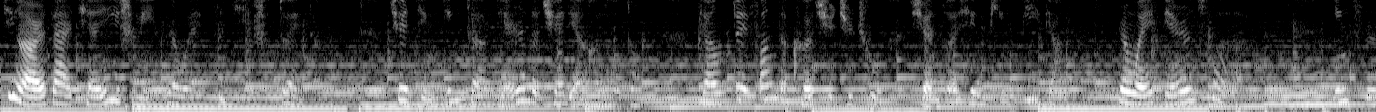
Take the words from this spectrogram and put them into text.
进而，在潜意识里认为自己是对的，却紧盯着别人的缺点和漏洞，将对方的可取之处选择性屏蔽掉，认为别人错了。因此，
